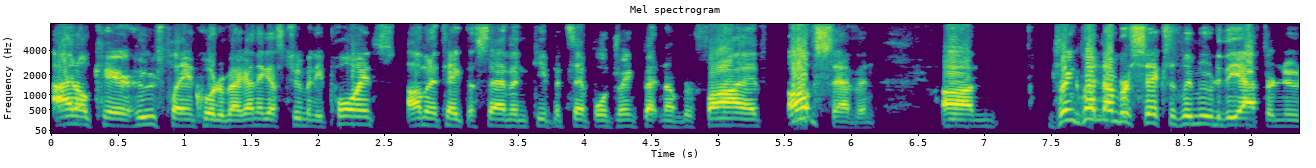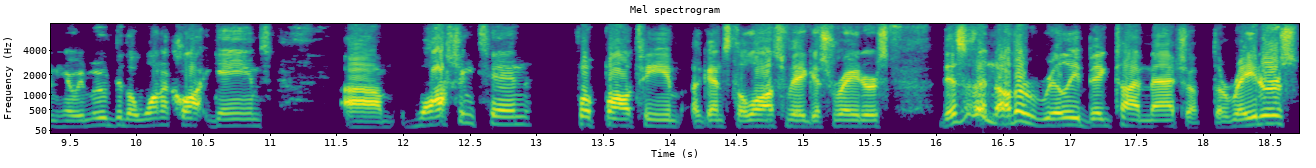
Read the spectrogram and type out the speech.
I don't care who's playing quarterback. I think that's too many points. I'm going to take the seven, keep it simple. Drink bet number five of seven. Um, drink bet number six as we move to the afternoon here. We move to the one o'clock games. Um, Washington football team against the Las Vegas Raiders. This is another really big time matchup. The Raiders,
